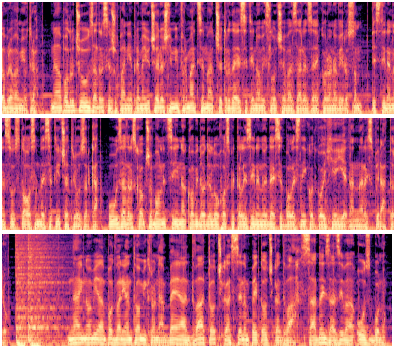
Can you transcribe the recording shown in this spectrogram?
Dobro vam jutro. Na području Zadarske županije prema jučerašnjim informacijama 40 novih slučajeva zaraze koronavirusom. Testirana su 184 uzorka. U Zadarskoj općoj bolnici na COVID odjelu hospitalizirano je 10 bolesnika od kojih je jedan na respiratoru. Najnovija podvarijanta Omikrona BA2.75.2 sada izaziva uzbunu.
